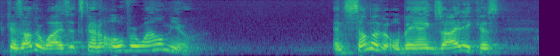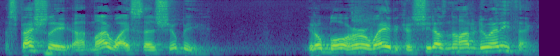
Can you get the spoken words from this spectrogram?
because otherwise it's going to overwhelm you. And some of it will be anxiety because, especially uh, my wife says she'll be, it'll blow her away because she doesn't know how to do anything.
